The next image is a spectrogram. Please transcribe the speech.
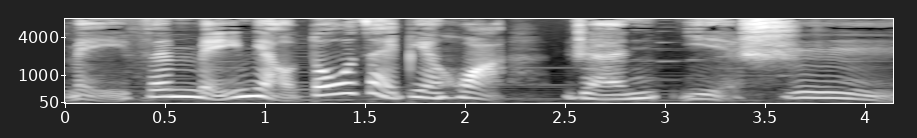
每分每秒都在变化，人也是。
